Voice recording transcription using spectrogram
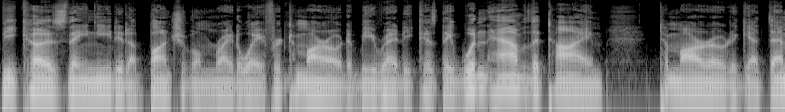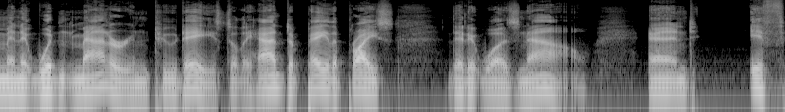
because they needed a bunch of them right away for tomorrow to be ready because they wouldn't have the time tomorrow to get them and it wouldn't matter in two days. So they had to pay the price that it was now. And if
